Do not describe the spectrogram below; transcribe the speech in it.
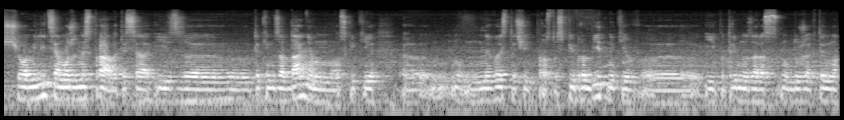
що міліція може не справитися із е, таким завданням, оскільки ну, не вистачить просто співробітників е, і потрібно зараз ну, дуже активно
